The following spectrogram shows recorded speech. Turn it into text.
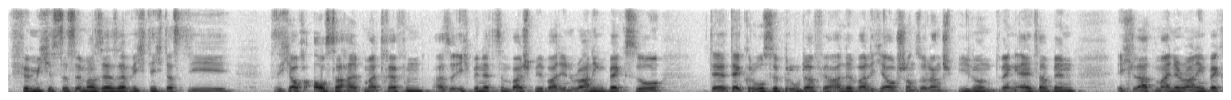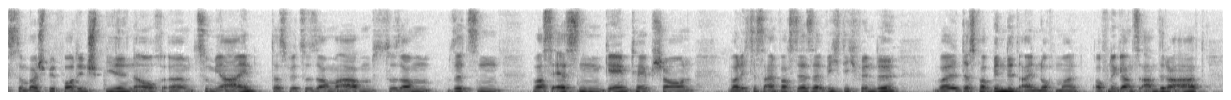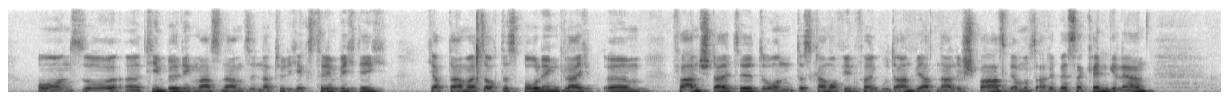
für mich ist es immer sehr, sehr wichtig, dass die sich auch außerhalb mal treffen. Also ich bin jetzt zum Beispiel bei den Running Backs so der, der große Bruder für alle, weil ich ja auch schon so lange spiele und wenn älter bin. Ich lade meine Running Backs zum Beispiel vor den Spielen auch ähm, zu mir ein, dass wir zusammen abends zusammensitzen, was essen, Game Tape schauen, weil ich das einfach sehr, sehr wichtig finde weil das verbindet einen nochmal auf eine ganz andere Art. Und so äh, Teambuilding-Maßnahmen sind natürlich extrem wichtig. Ich habe damals auch das Bowling gleich ähm, veranstaltet und das kam auf jeden Fall gut an. Wir hatten alle Spaß, wir haben uns alle besser kennengelernt.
